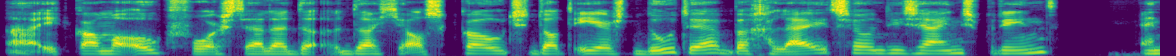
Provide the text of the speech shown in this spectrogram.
nou, ik kan me ook voorstellen dat, dat je als coach dat eerst doet, hè, begeleidt zo'n design sprint. En,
